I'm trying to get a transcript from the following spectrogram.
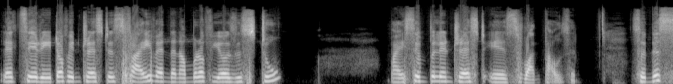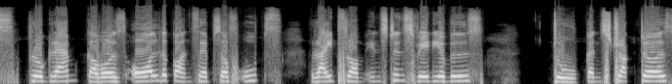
let's say rate of interest is 5 and the number of years is 2 my simple interest is 1000 so this program covers all the concepts of OOPS right from instance variables to constructors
